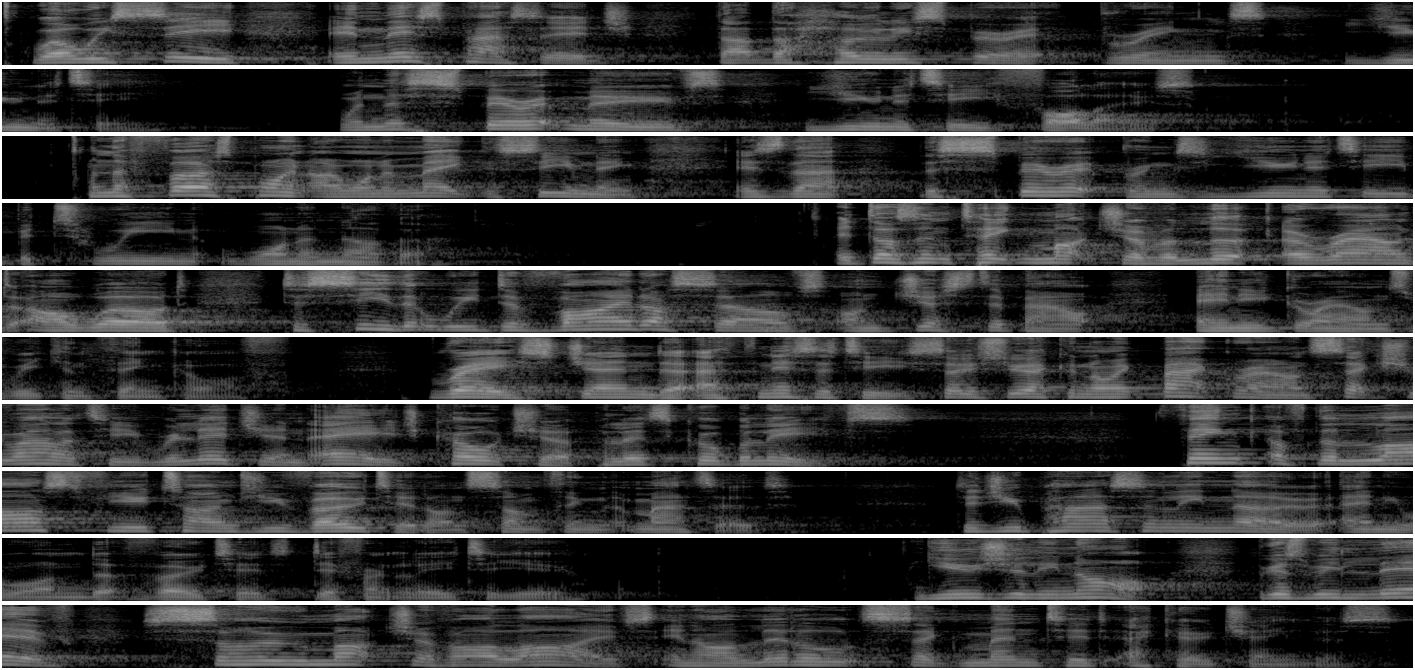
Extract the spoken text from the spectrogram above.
Well, we see in this passage that the Holy Spirit brings unity. When the Spirit moves, unity follows. And the first point I want to make this evening is that the Spirit brings unity between one another. It doesn't take much of a look around our world to see that we divide ourselves on just about any grounds we can think of race, gender, ethnicity, socioeconomic background, sexuality, religion, age, culture, political beliefs. Think of the last few times you voted on something that mattered. Did you personally know anyone that voted differently to you? Usually not, because we live so much of our lives in our little segmented echo chambers.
